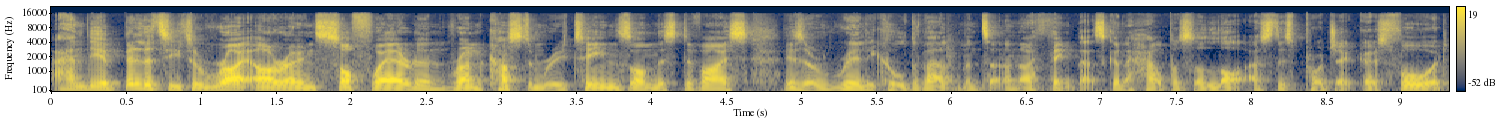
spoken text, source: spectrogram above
and the ability to write our own software and run custom routines on this device is a really cool development and I think that's going to help us a lot as this project goes forward.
